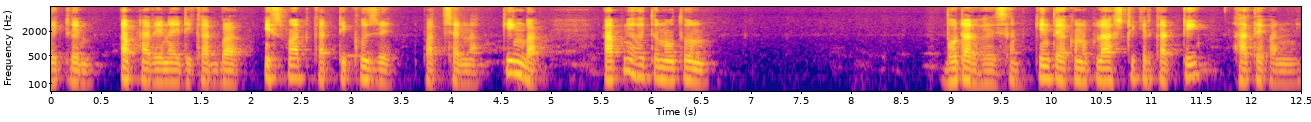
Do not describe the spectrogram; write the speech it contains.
দেখলেন আপনার এনআইডি কার্ড বা স্মার্ট কার্ডটি খুঁজে পাচ্ছেন না। কিংবা আপনি হয়তো নতুন ভোটার হয়েছেন, কিন্তু এখনও প্লাস্টিকের কার্ডটি হাতে পাননি।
